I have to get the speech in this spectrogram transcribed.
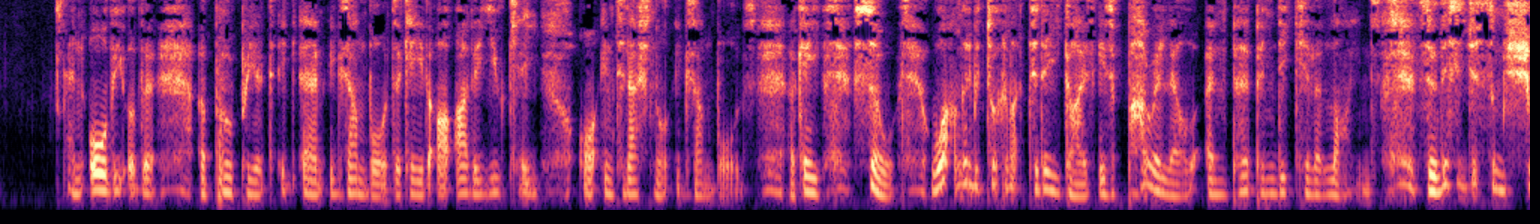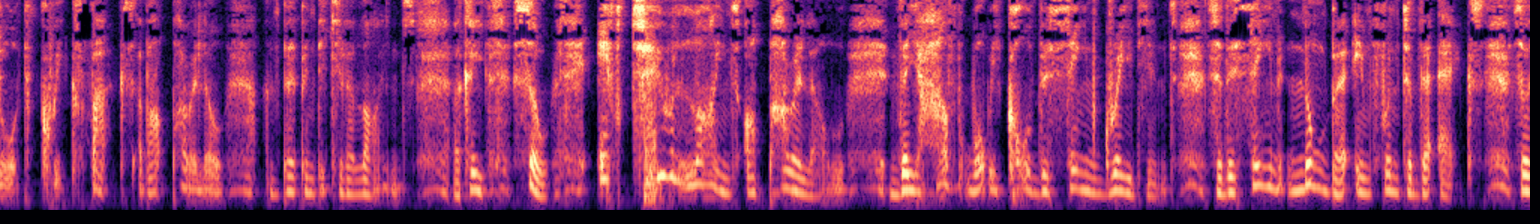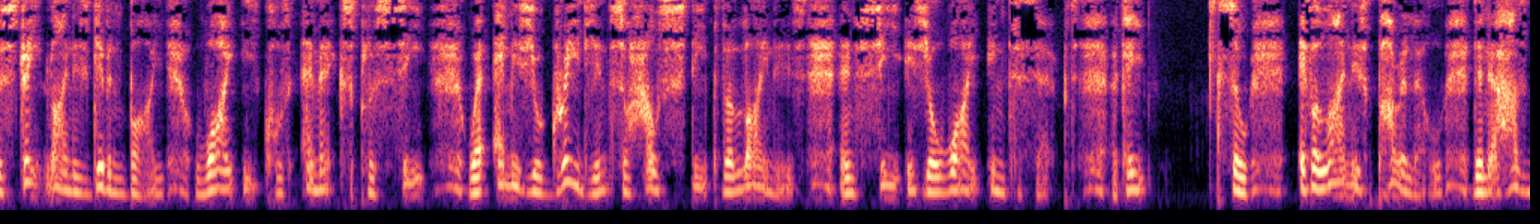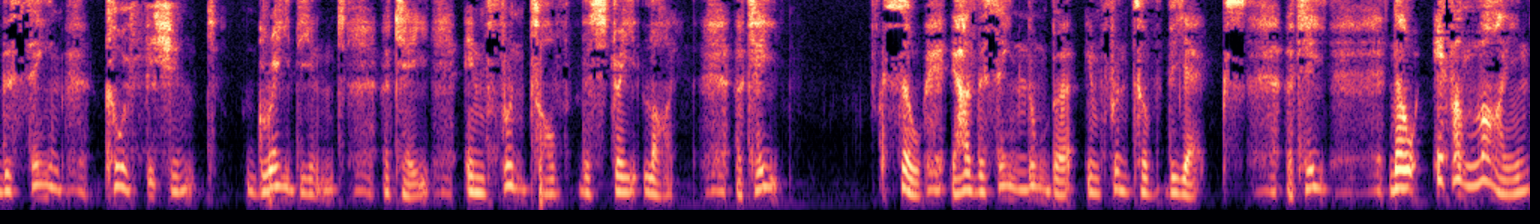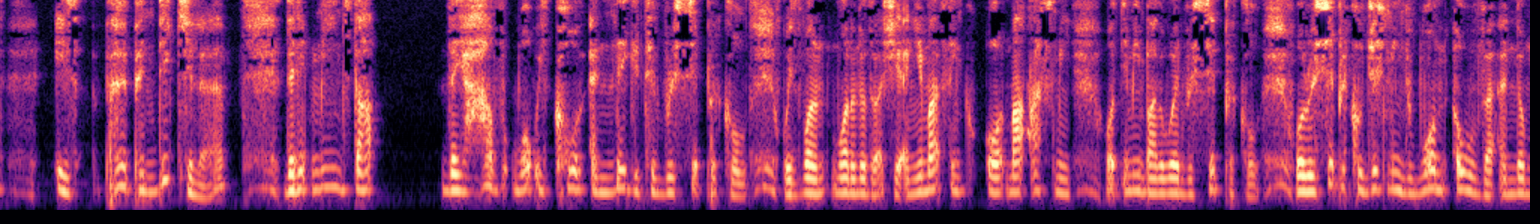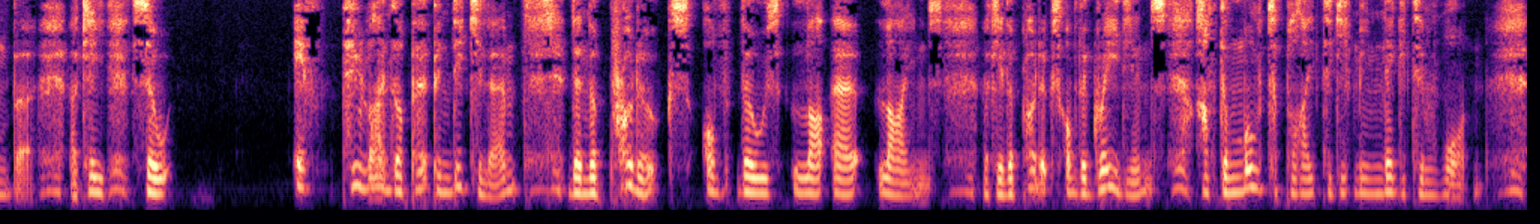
and all the other appropriate um, exam boards, okay, that are either UK or international exam boards, okay. So, what I'm going to be talking about today, guys, is parallel and perpendicular lines. So, this is just some short, quick facts about parallel and perpendicular lines, okay. So, if two lines are parallel, they have what we call the same gradient, so the same number in front of the x. So a straight line is given by y equals mx plus c, where m is your gradient, so how steep the line is, and c is your y-intercept. Okay, so if a line is parallel, then it has the same coefficient gradient, okay, in front of the straight line, okay? So it has the same number in front of the x, okay? Now, if a line is perpendicular, then it means that they have what we call a negative reciprocal with one one another actually. And you might think or might ask me what do you mean by the word reciprocal? Well reciprocal just means one over a number okay? So if two lines are perpendicular, then the products of those uh, lines, okay, the products of the gradients have to multiply to give me negative 1.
